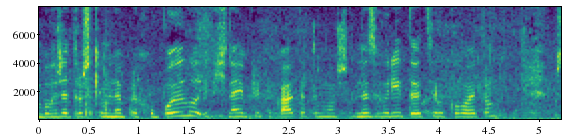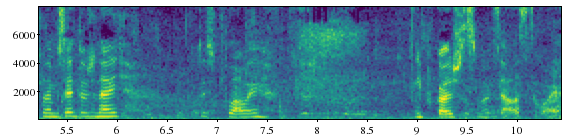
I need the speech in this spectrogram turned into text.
бо вже трошки мене прихопило і починає припікати, тому щоб не згоріти цілковито. Прийшла на басейн, то вже навіть хтось плаває. І покажу, що собі взяла з собою.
